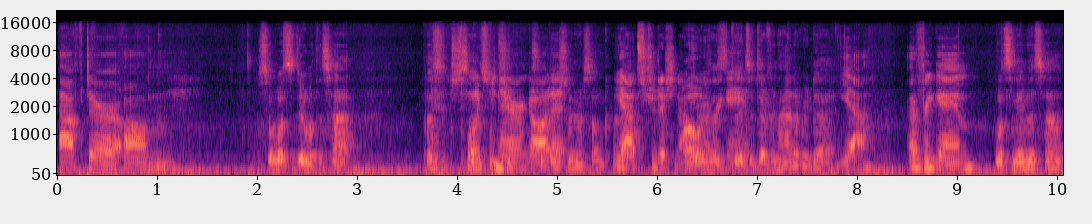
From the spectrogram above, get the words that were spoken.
after. um So what's the deal with this hat? Is it just So, like, Panarin got it. or some crap? Yeah, it's tradition after Oh, every it's, it's a different hat every day. yeah, every game. What's the name of this hat?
